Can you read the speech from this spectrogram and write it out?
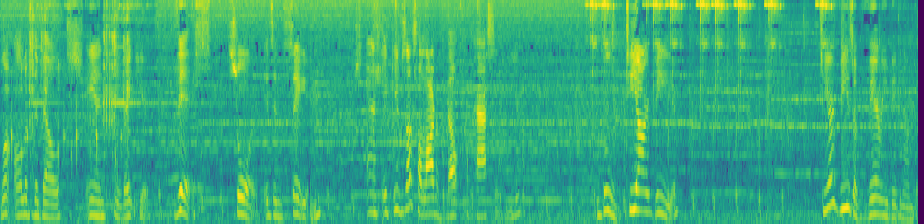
what all of the belts and right here. This sword is insane. And it gives us a lot of belt capacity. Boom, TRV. TRV is a very big number.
